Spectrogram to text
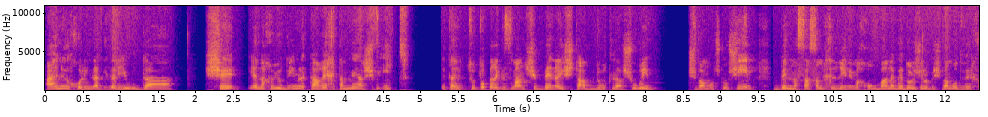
היינו יכולים להגיד על יהודה שאנחנו יודעים לתארך את המאה השביעית, את אותו פרק זמן שבין ההשתעבדות לאשורים, 730, בין מסע סנחריב עם החורבן הגדול שלו ב-701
